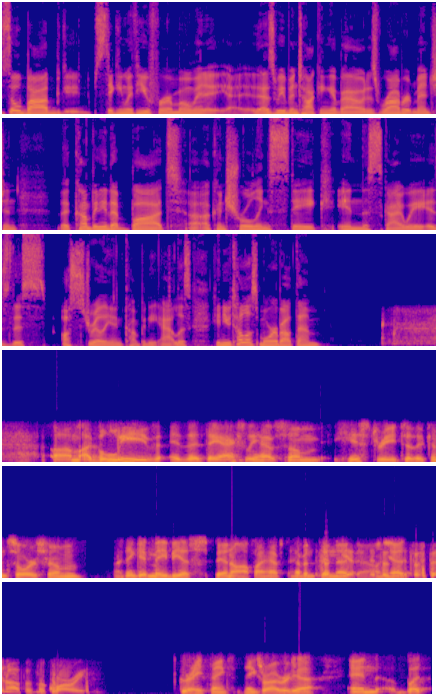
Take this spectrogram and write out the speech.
so, Bob, sticking with you for a moment, as we've been talking about, as Robert mentioned, the company that bought a controlling stake in the Skyway is this Australian company, Atlas. Can you tell us more about them? Um, I believe that they actually have some history to the consortium. I think it may be a spinoff. I have, haven't pinned that yes, down it's a, yet. It's a spinoff of Macquarie. Great, thanks, thanks, Robert. Yeah, and but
